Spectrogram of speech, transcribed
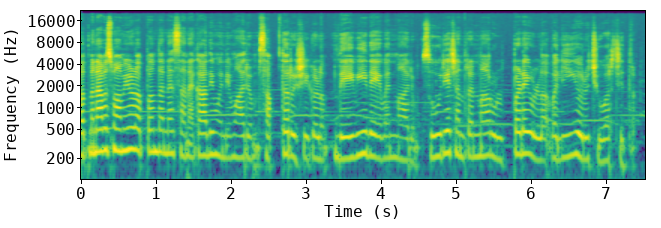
പത്മനാഭസ്വാമിയോടൊപ്പം തന്നെ സനകാദി മുനിമാരും സപ്ത ഋഷികളും ദേവീദേവന്മാരും സൂര്യചന്ദ്രന്മാർ ഉൾപ്പെടെയുള്ള വലിയൊരു ചുവർ ചിത്രം.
